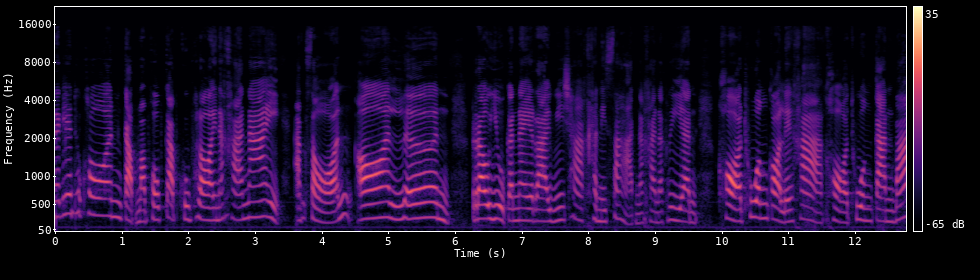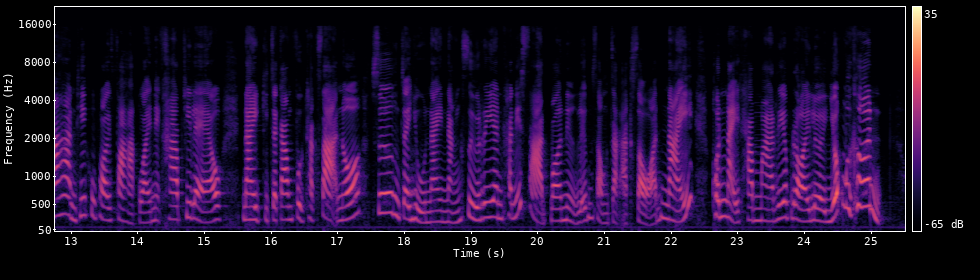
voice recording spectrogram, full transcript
นักเรียนทุกคนกลับมาพบกับครูพลอยนะคะในอักษรออนเลินเราอยู่กันในรายวิชาคณิตศาสตร์นะคะ นักเรียนขอทวงก่อนเลยค่ะ ขอทวงการบ้านที่ครูพลอยฝากไว้ในคาบที่แล้ว ในกิจกรรมฝึกทักษะเนาะซึ่งจะอยู่ในหนังสือเรียนคณิตศาสตร์ป .1 เล่ม 2 จากอักษรไหน คนไหนทำมาเรียบร้อยเลย ยกมือขึ้น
